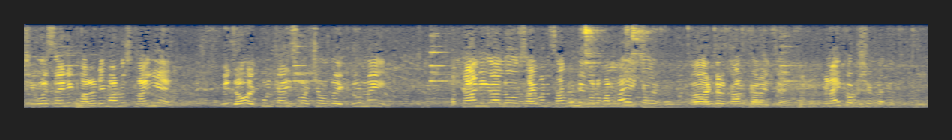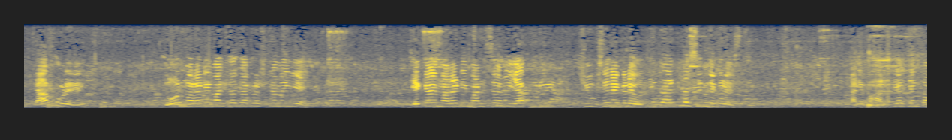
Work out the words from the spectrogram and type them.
शिवसैनिक मराठी माणूस नाही आहे मी जवळ एकोणचाळीस वर्ष होतो एक दोन नाही. मग का निघालो? साहेबांना सांगून निघालो मला नाही याच्या अंडर काम करायचं आहे. मी नाही करू शकत. त्यामुळे दोन मराठी माणसाचा प्रश्न नाही आहे जे काही मराठी माणसानं यापूर्वी शिवसेनेकडे होती तर एकनाथ शिंदेकडे असते. आणि भारतीय जनता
